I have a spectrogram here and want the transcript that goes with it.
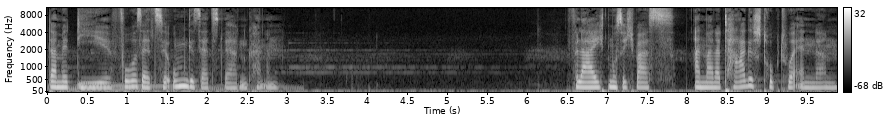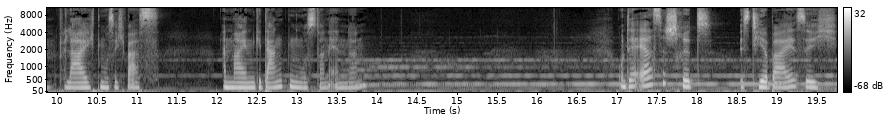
damit die Vorsätze umgesetzt werden können? Vielleicht muss ich was an meiner Tagesstruktur ändern, vielleicht muss ich was an meinen Gedankenmustern ändern. Und der erste Schritt ist hierbei, sich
